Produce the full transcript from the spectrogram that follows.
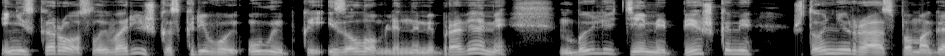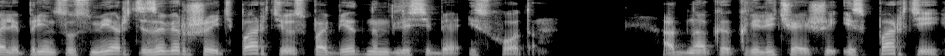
и низкорослый воришка с кривой улыбкой и заломленными бровями были теми пешками, что не раз помогали принцу смерть завершить партию с победным для себя исходом. Однако к величайшей из партий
